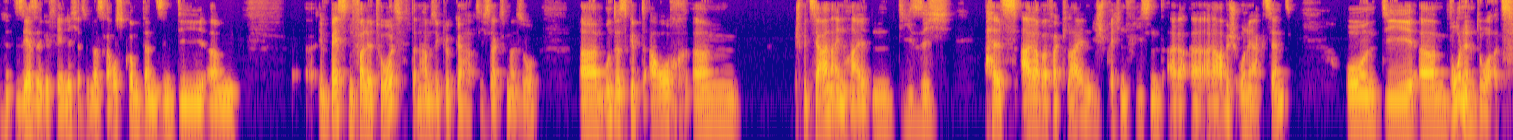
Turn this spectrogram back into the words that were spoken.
Sehr, sehr gefährlich. Also wenn das rauskommt, dann sind die ähm, im besten Falle tot. Dann haben sie Glück gehabt, ich sage es mal so. Ähm, und es gibt auch ähm, Spezialeinheiten, die sich als Araber verkleiden. Die sprechen fließend Ara äh, Arabisch ohne Akzent und die ähm, wohnen dort,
